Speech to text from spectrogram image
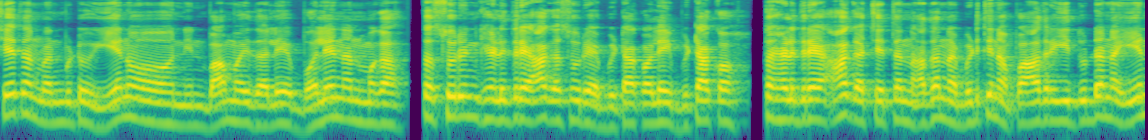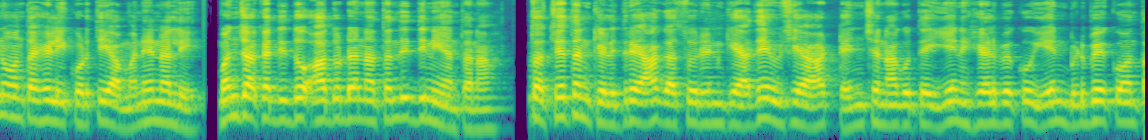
ಚೇತನ್ ಬಂದ್ಬಿಟ್ಟು, ಏನೋ ನಿನ್ ಬಾಮ ಬೊಲೆ ಬಲೆ ನನ್ ಮಗ. ಅಂತ ಸೂರ್ಯನ್ಗೆ ಹೇಳಿದ್ರೆ, ಆಗ ಸೂರ್ಯ ಬಿಟಾಕೋಲೆ ಬಿಟಾಕೋ. ಅಂತ ಹೇಳಿದ್ರೆ, ಆಗ ಚೇತನ್, ಅದನ್ನ ಬಿಡ್ತೀನಪ್ಪ, ಆದ್ರೆ ಈ ದುಡ್ಡನ್ನ ಏನು ಅಂತ ಹೇಳಿ ಕೊಡ್ತೀಯ ಮನೆಯಲ್ಲಿ? ಮಂಜ ಕದ್ದಿದ್ದು, ಆ ದುಡ್ಡನ್ನ ತಂದಿದ್ದೀನಿ ಅಂತನಾ? ಚೇತನ್ ಕೇಳಿದ್ರೆ, ಆಗ ಸೂರ್ಯನ್ಗೆ ಅದೇ ವಿಷಯ ಟೆನ್ಷನ್ ಆಗುತ್ತೆ. ಏನ್ ಹೇಳ್ಬೇಕು, ಏನ್ ಬಿಡ್ಬೇಕು ಅಂತ?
